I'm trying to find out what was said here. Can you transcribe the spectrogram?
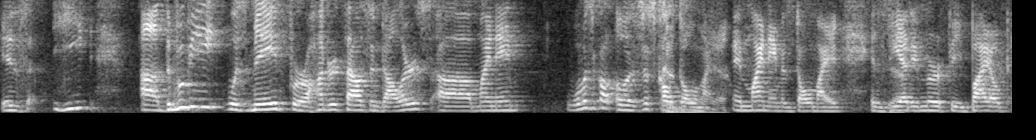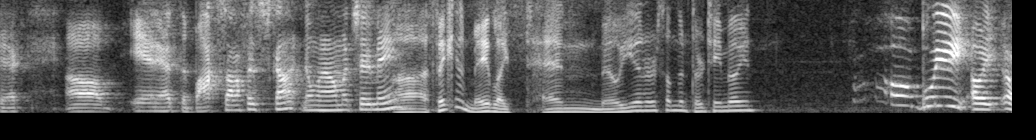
Is he? Uh, the movie was made for a hundred thousand dollars. Uh, my name. What was it called? Oh, it was just called Dolemite. Dolemite, And my name is Dolemite. Is the Yeah. Eddie Murphy biopic. Um, and at the box office, Scott, know how much it made? Uh, I think it made like ten million or something, thirteen million. oh, bleed. Oh, oh,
